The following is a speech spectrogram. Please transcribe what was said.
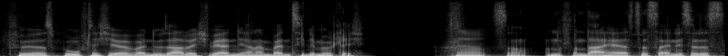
fürs Berufliche, weil nur dadurch werden die anderen beiden Ziele möglich. ja, So, und von daher ist das eigentlich so das,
